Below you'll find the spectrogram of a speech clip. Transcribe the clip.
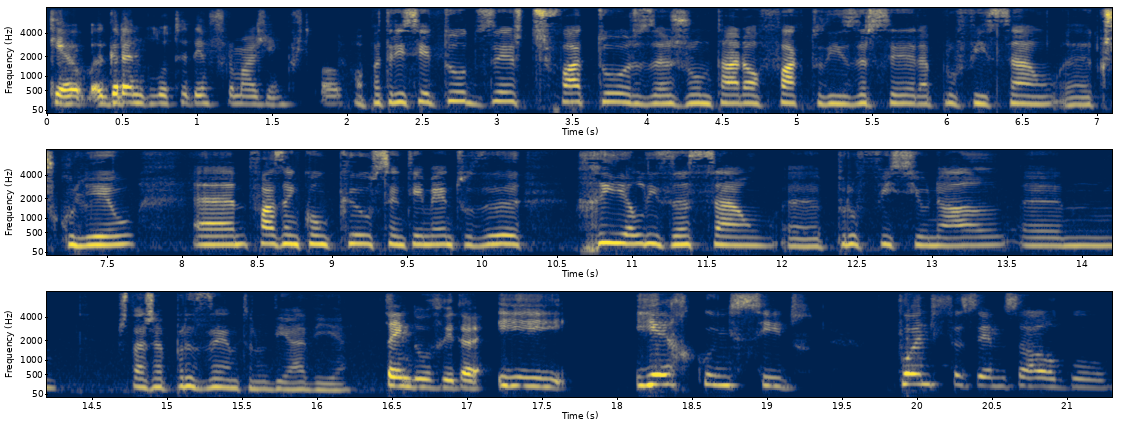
que é a grande luta de enfermagem em Portugal. Oh, Patrícia, todos estes fatores a juntar ao facto de exercer a profissão uh, que escolheu uh, fazem com que o sentimento de realização uh, profissional um, esteja presente no dia a dia. Sem dúvida, e, e é reconhecido quando fazemos algo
